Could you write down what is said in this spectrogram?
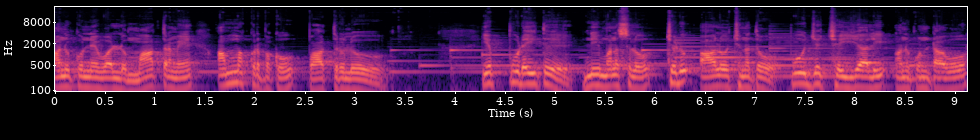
అనుకునే వాళ్ళు మాత్రమే అమ్మ కృపకు పాత్రులు. ఎప్పుడైతే నీ మనసులో చెడు ఆలోచనతో పూజ చెయ్యాలి అనుకుంటావో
